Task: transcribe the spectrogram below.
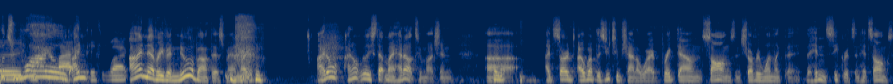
it's dude, wild. whack, I- it's. I never even knew about this, man. Like, I don't, I don't really step my head out too much, and uh, I'd started. I opened up this YouTube channel where I break down songs and show everyone like the the hidden secrets and hit songs,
